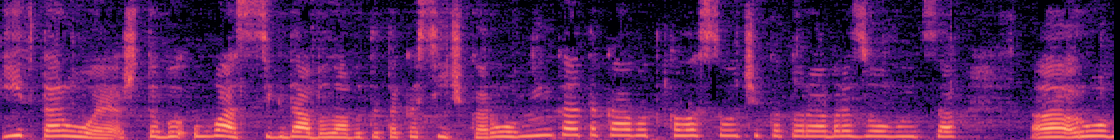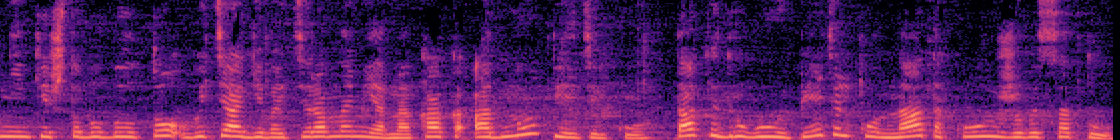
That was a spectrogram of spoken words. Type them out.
И второе, чтобы у вас всегда была вот эта косичка ровненькая, такая вот колосочек, который образовывается, ровненький, чтобы был, то вытягивайте равномерно как одну петельку, так и другую петельку на такую же высоту.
